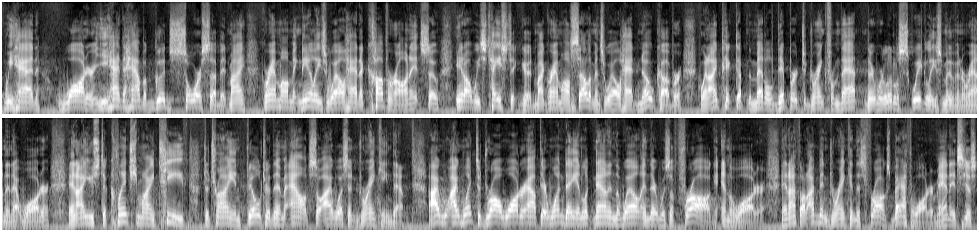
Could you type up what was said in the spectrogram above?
we had water. You had to have a good source of it. My grandma McNeely's well had a cover on it, so it always tasted good. My grandma Sullivan's well had no cover. When I picked up the metal dipper to drink from that, there were little squigglies moving around in that water, and I used to clench my teeth to try and filter them out so I wasn't drinking them. I, I went to draw water out there one day and looked down in the well, and there was a frog in the water. And I thought, I've been drinking this frog's bath water, man. It's just,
